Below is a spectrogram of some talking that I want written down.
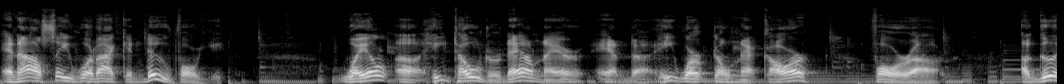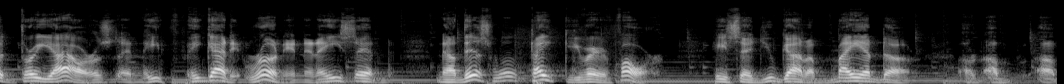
and I'll see what I can do for you. Well, uh, he told her down there, and uh, he worked on that car for uh, a good three hours, and he he got it running. And he said, "Now this won't take you very far." He said, "You've got a bad uh, a, a, a,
